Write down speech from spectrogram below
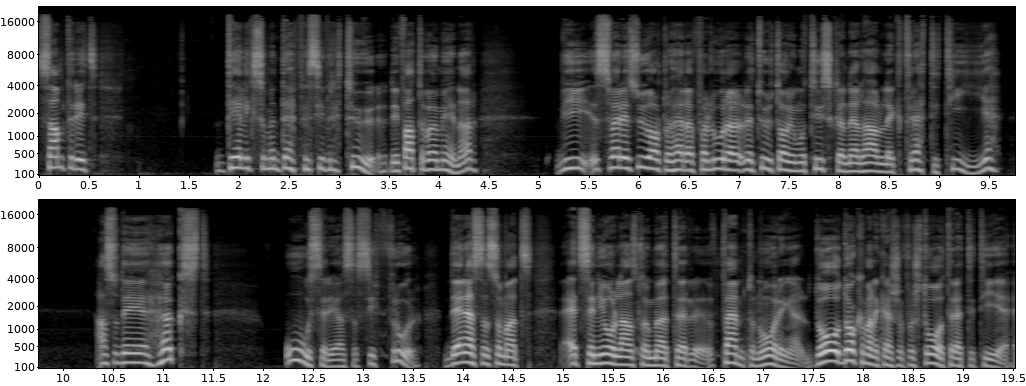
samtidigt det är liksom en defensiv retur, ni fattar vad jag menar? Vi, Sveriges U18 herrar förlorar returtagning mot Tyskland i halvlek 30-10 Alltså det är högst oseriösa siffror. Det är nästan som att ett seniorlandslag möter 15-åringar då, då kan man kanske förstå 30-10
